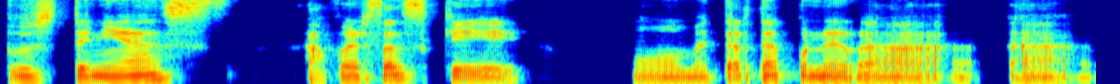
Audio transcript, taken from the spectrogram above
pues tenías a fuerzas que o meterte a poner a,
